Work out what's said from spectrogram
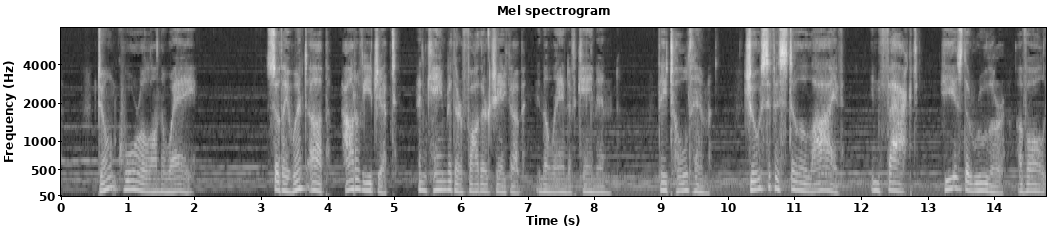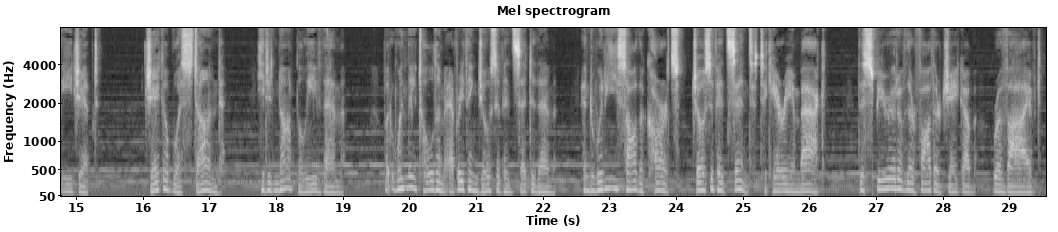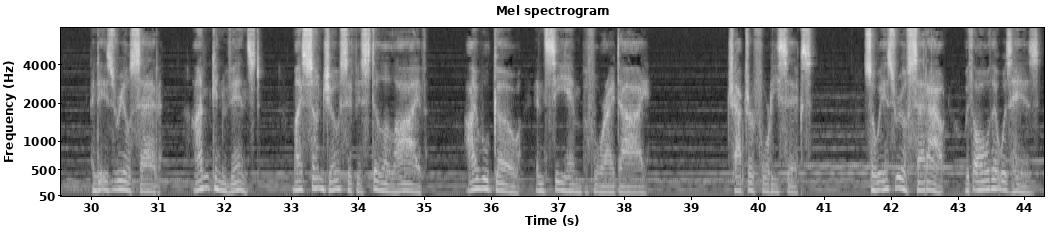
Don't quarrel on the way. So they went up out of Egypt and came to their father Jacob in the land of Canaan. They told him, Joseph is still alive. In fact, he is the ruler of all Egypt. Jacob was stunned. He did not believe them. But when they told him everything Joseph had said to them, and when he saw the carts Joseph had sent to carry him back, the spirit of their father Jacob revived. And Israel said, I'm convinced my son Joseph is still alive. I will go and see him before I die. Chapter 46 So Israel set out with all that was his,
